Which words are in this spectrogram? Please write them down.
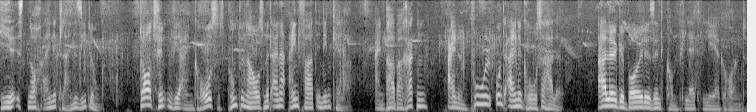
Hier ist noch eine kleine Siedlung. Dort finden wir ein großes Pumpenhaus mit einer Einfahrt in den Keller, ein paar Baracken, einen Pool und eine große Halle. Alle Gebäude sind komplett leergeräumt.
